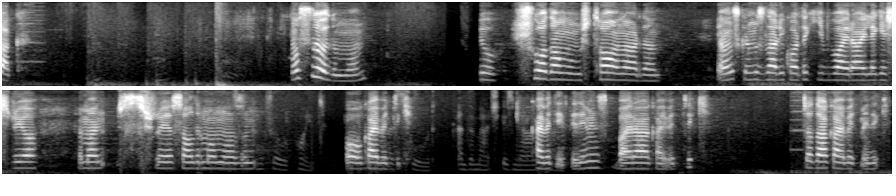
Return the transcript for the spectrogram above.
Tak. Nasıl öldüm lan? Yok, şu adam vurmuş ta nereden? Yalnız kırmızılar yukarıdaki gibi bayrağıyla geçiriyor. Hemen şuraya saldırmam lazım. Have kaybettik. Kaybettik dediğimiz bayrağı kaybettik. Yoksa daha kaybetmedik.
